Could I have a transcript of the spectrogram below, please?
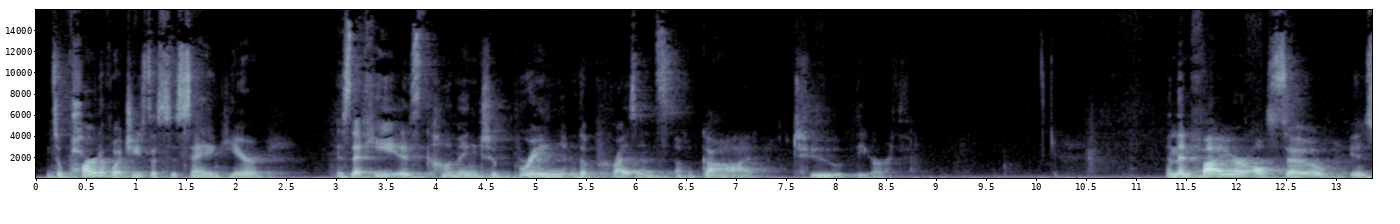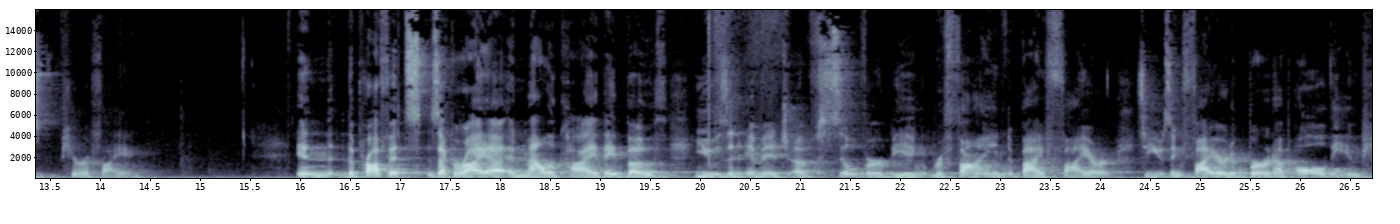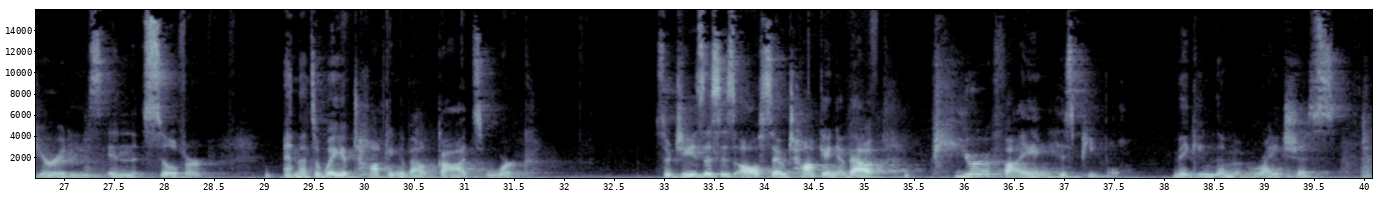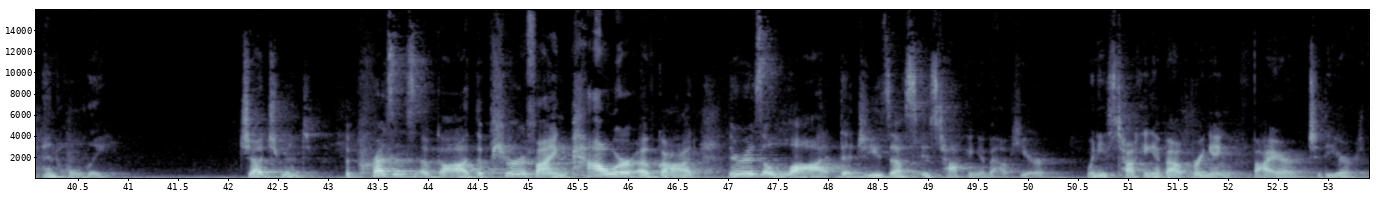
And so, part of what Jesus is saying here is that he is coming to bring the presence of God to the earth. And then, fire also is purifying. In the prophets Zechariah and Malachi, they both use an image of silver being refined by fire. So, using fire to burn up all the impurities in silver. And that's a way of talking about God's work. So, Jesus is also talking about purifying his people, making them righteous and holy. Judgment the presence of God, the purifying power of God. There is a lot that Jesus is talking about here when he's talking about bringing fire to the earth.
